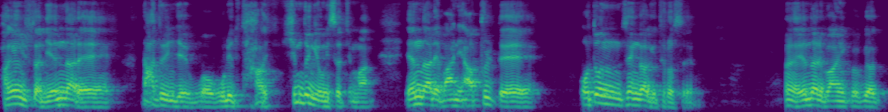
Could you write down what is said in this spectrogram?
방영 집사님 옛날에, 나도 이제 뭐, 우리도 다 힘든 경우 있었지만, 옛날에 많이 아플 때 어떤 생각이 들었어요? 네, 옛날에 많이, 그, 그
